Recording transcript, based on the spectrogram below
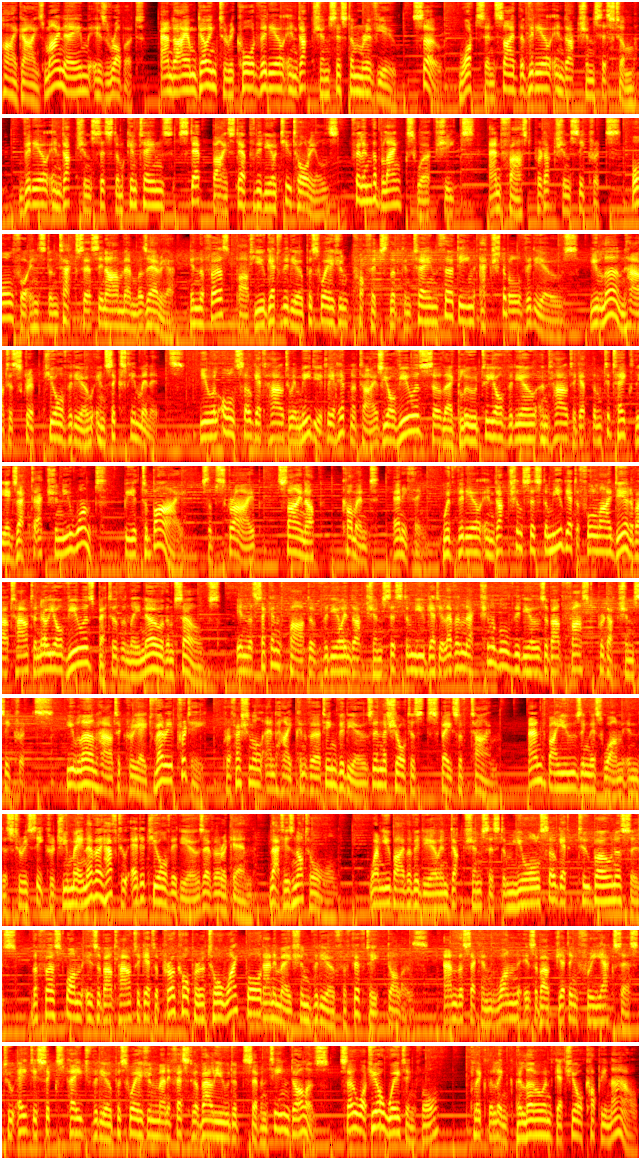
Hi guys my name is Robert, and I am going to record video induction system review. So, what's inside the video induction system? Video induction system contains step-by-step video tutorials, fill in the blanks worksheets, and fast production secrets, all for instant access in our members area. In the first part you get video persuasion profits that contain 13 actionable videos. You learn how to script your video in 60 minutes. You will also get how to immediately hypnotize your viewers so they're glued to your video and how to get them to take the exact action you want, be it to buy, subscribe, sign up, comment, anything. With Video Induction System you get a full idea about how to know your viewers better than they know themselves. In the second part of Video Induction System you get 11 actionable videos about fast production secrets. You learn how to create very pretty, professional and high converting videos in the shortest space of time. And by using this one industry secret you may never have to edit your videos ever again. That is not all. When you buy the video induction system you also get two bonuses. The first one is about how to get a pro corporate or whiteboard animation video for $50. And the second one is about getting free access to 86-page video persuasion manifesto valued at $17. So what you're waiting for? Click the link below and get your copy now.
